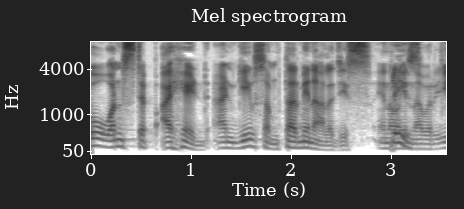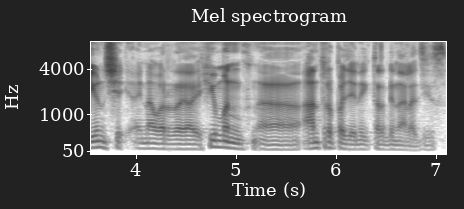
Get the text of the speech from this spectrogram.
go one step ahead and give some terminologies you know, Please. in our, in our uh, human uh, anthropogenic terminologies.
